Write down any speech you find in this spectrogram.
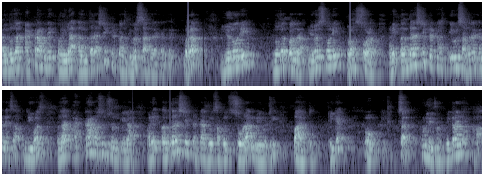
आणि दोन हजार अठरा मध्ये पहिला आंतरराष्ट्रीय प्रकाश दिवस साजरा करण्यात आला. बघा. युनोने दोन हजार पंधरा युनेस्कोने दोन हजार सोळा आणि आंतरराष्ट्रीय प्रकाश दिवस साजरा करण्याचा दिवस दोन हजार अठरा पासून सुरू केला आणि आंतरराष्ट्रीय प्रकाश दिवस आपण सोळा मे रोजी पाळतो. ठीक आहे? ओके. चल पुढील मित्रांनो हा.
